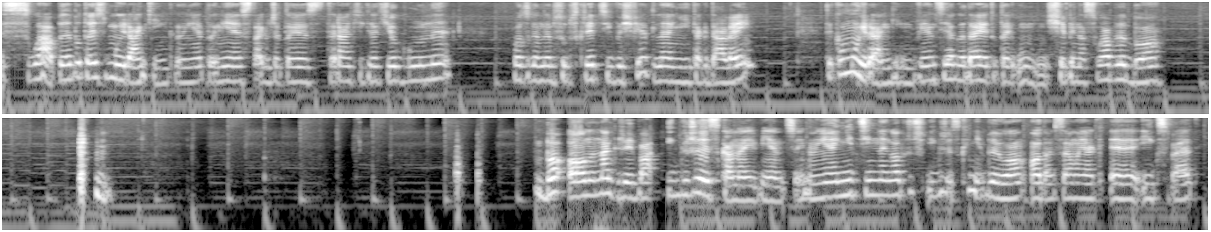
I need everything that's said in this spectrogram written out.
słaby, bo to jest mój ranking, no nie? To nie jest tak, że to jest ranking taki ogólny pod względem subskrypcji, wyświetleń i tak dalej. Tylko mój ranking, więc ja go daję tutaj u siebie na słaby, bo bo on nagrywa igrzyska najwięcej. No nie, nic innego oprócz igrzysk nie było. O, tak samo jak e, X-Fed.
